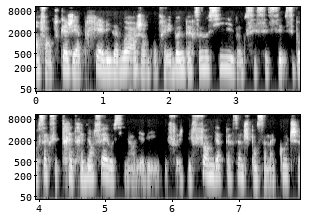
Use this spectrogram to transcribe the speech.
Enfin, en tout cas, j'ai appris à les avoir, j'ai rencontré les bonnes personnes aussi. Donc, c'est pour ça que c'est très, très bien fait aussi. hein. Il y a des, des, formidables personnes. Je pense à ma coach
